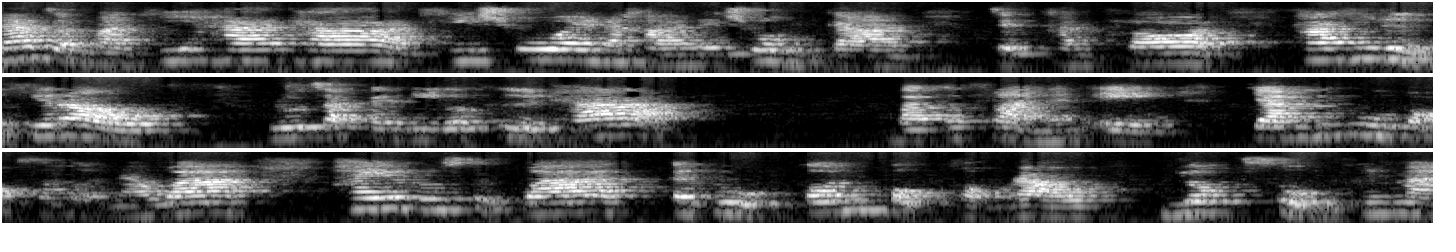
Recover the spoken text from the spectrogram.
น่าจะมาที่ 5 ท่าที่ช่วยนะคะ ในช่วงการเจ็บคันคลอด ท่าที่หนึ่งที่เรารู้จักกันดีก็คือท่า butterfly นั่นเองย้ำที่ครูบอกเสมอนะว่า ให้รู้สึกว่ากระดูกก้นกบของเรายกสูงขึ้นมา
